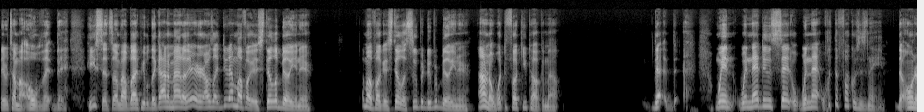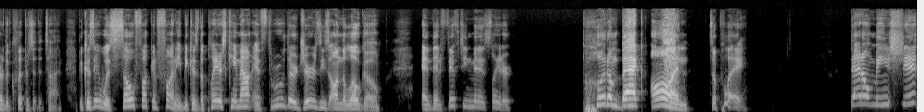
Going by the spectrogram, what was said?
they were talking about, oh, they, they, he said something about black people. They got him out of there. I was like, dude, that motherfucker is still a billionaire. That motherfucker is still a super duper billionaire. I don't know what the fuck you talking about that when when that dude said when that what the fuck was his name the owner of the clippers at the time because it was so fucking funny because the players came out and threw their jerseys on the logo and then 15 minutes later put them back on to play that don't mean shit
